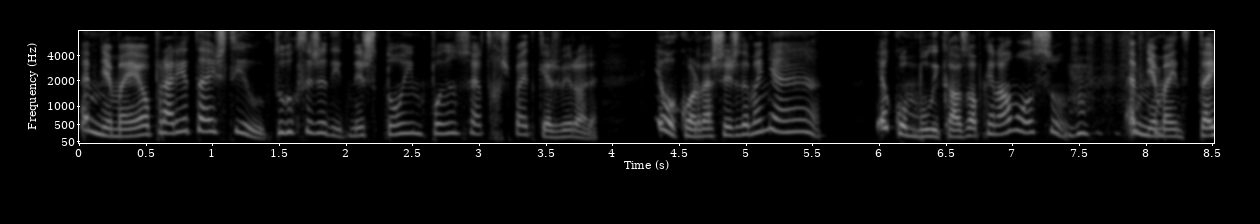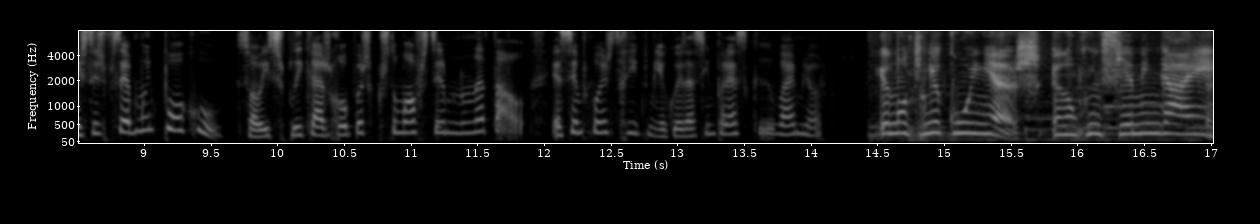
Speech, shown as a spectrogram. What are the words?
A minha mãe é operária têxtil. Tudo o que seja dito neste tom impõe um certo respeito. Queres ver? Olha, eu acordo às 6 da manhã. Eu como bolicaus ao pequeno almoço. A minha mãe de têxteis percebe muito pouco. Só isso explica as roupas que costuma oferecer-me no Natal. É sempre com este ritmo e a coisa assim parece que vai melhor. Eu não tinha cunhas, eu não conhecia ninguém.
